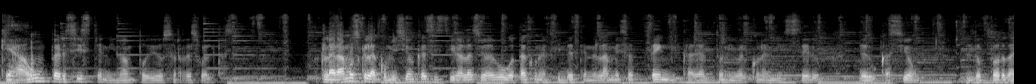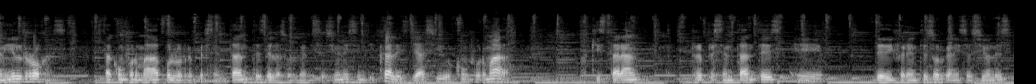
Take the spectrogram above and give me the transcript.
que aún persisten y no han podido ser resueltas. Aclaramos que la comisión que asistirá a la ciudad de Bogotá con el fin de tener la mesa técnica de alto nivel con el Ministerio de Educación, el doctor Daniel Rojas, Está conformada por los representantes de las organizaciones sindicales, ya ha sido conformada. Aquí estarán representantes eh, de diferentes organizaciones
